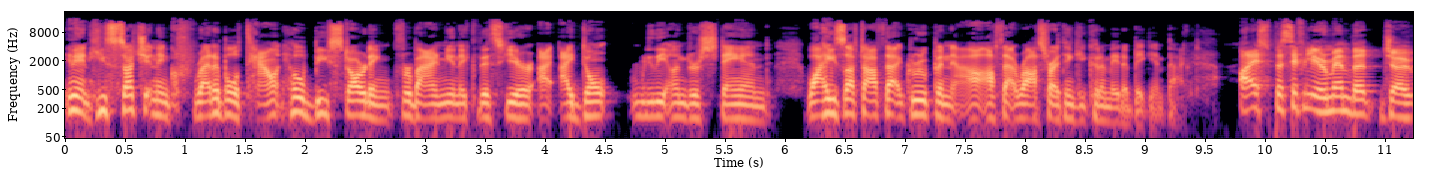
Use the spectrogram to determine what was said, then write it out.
man, he's such an incredible talent. He'll be starting for Bayern Munich this year. I, I don't really understand why he's left off that group and uh, off that roster. I think he could have made a big impact. I specifically remember Joe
